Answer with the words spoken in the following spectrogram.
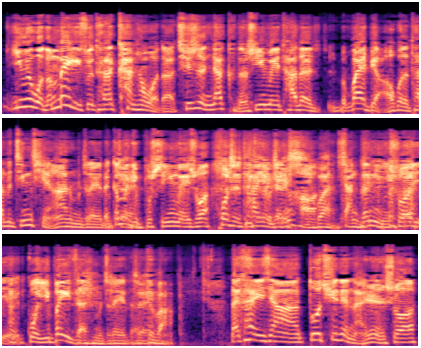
因为我的魅力，所以他才看上我的。其实人家可能是因为他的外表或者他的金钱啊什么之类的，根本就不是因为说或者他有这个习惯想跟你说过一辈子啊什么之类的，对吧？来看一下多缺点男人说。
